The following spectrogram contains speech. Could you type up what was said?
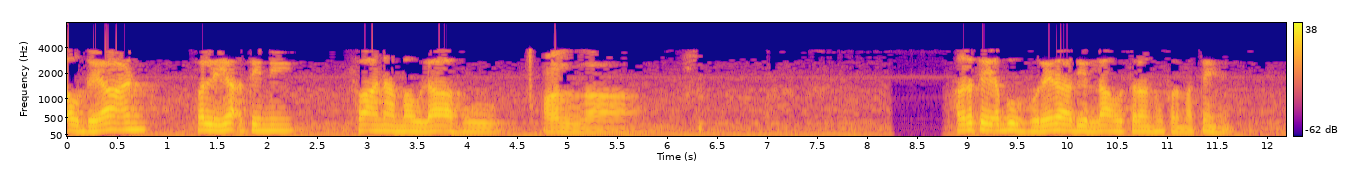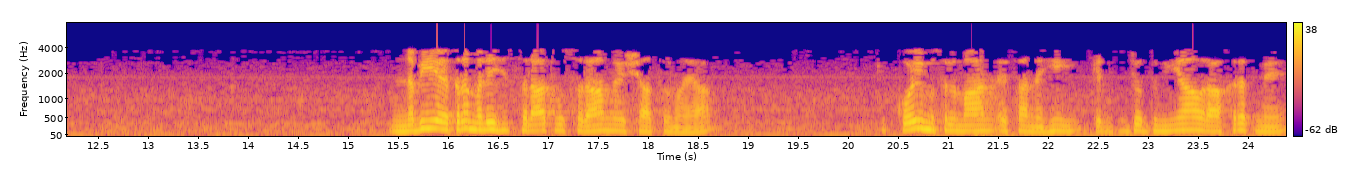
او ضیاعا فلیأتنی فانا مولاه. اللہ حضرت ابو حریرا رضی اللہ عنہ فرماتے ہیں نبی اکرم علیہ السلاط والسلام نے ارشاد فرمایا کہ کوئی مسلمان ایسا نہیں کہ جو دنیا اور آخرت میں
